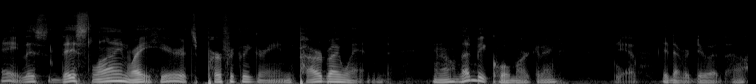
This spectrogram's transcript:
hey, this this line right here, it's perfectly green, powered by wind. You know, that'd be cool marketing. Yeah. They'd never do it though.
